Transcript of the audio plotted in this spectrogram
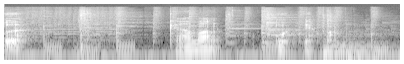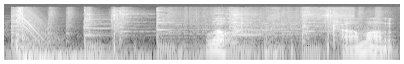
Ugh. Come on. Whoa. Come on.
